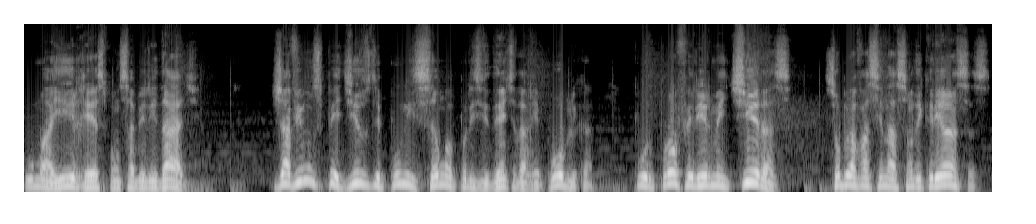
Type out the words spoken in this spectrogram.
uma irresponsabilidade. Já vimos pedidos de punição ao presidente da República por proferir mentiras sobre a vacinação de crianças,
